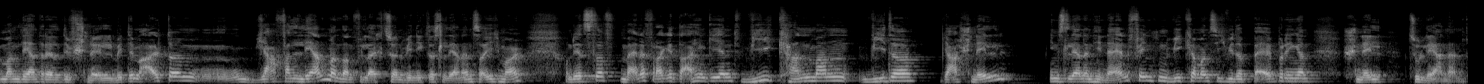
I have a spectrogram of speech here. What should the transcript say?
man lernt relativ schnell. Mit dem Alter, ähm, ja, verlernt man dann vielleicht so ein wenig das Lernen, sage ich mal. Und jetzt meine Frage dahingehend, wie kann man wieder, ja, schnell ins Lernen hineinfinden? Wie kann man sich wieder beibringen, schnell zu lernen?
